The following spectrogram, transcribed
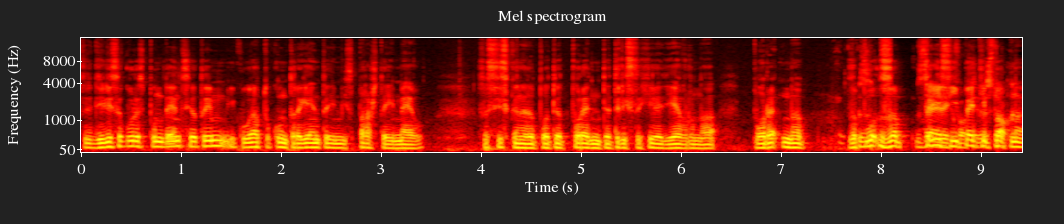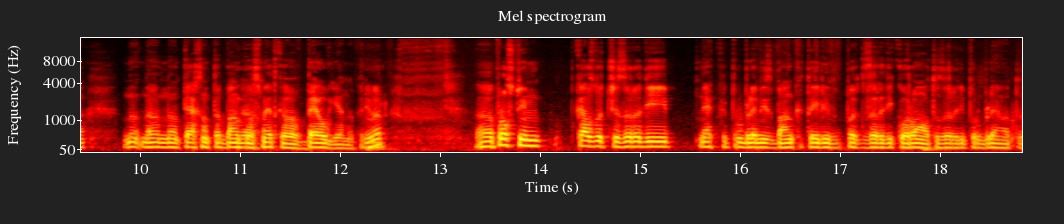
следили са кореспонденцията им и когато контрагента им изпраща имейл с искане да платят поредните 300 000 евро на, поред, на за, За- за за еди какво си, 35 за ти път на, на, на, на тяхната банкова Да. сметка в Белгия, например. А, просто им казват, че заради някакви проблеми с банката или пък заради короната, заради проблемата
